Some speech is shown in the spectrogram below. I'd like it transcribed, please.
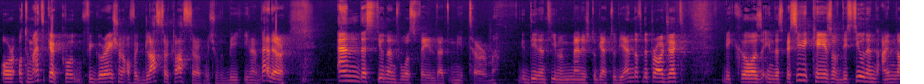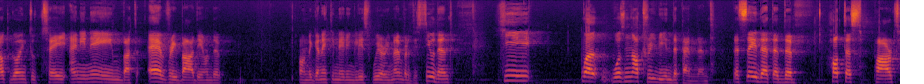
or automatic configuration of a Gluster cluster, which would be even better. And the student was failed at midterm. It didn't even manage to get to the end of the project because in the specific case of the student, I'm not going to say any name, but everybody on the on the Ganeti mailing list will remember the student. He well, was not really independent. Let's say that at the hottest part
